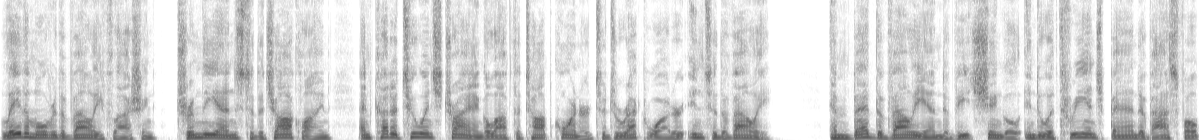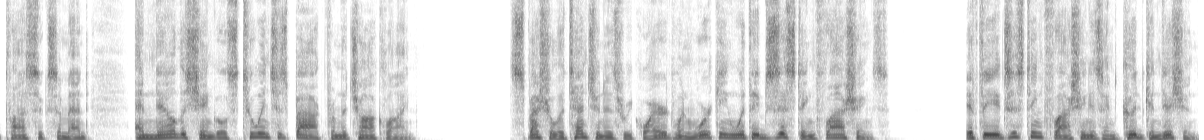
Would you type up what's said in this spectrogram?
lay them over the valley flashing, trim the ends to the chalk line, and cut a 2-inch triangle off the top corner to direct water into the valley. Embed the valley end of each shingle into a 3-inch band of asphalt plastic cement and nail the shingles 2 inches back from the chalk line. Special attention is required when working with existing flashings. If the existing flashing is in good condition,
